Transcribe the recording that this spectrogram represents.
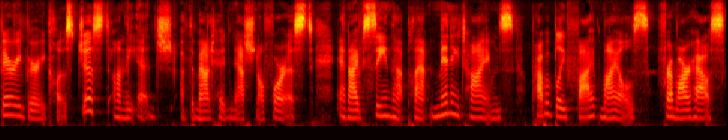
very, very close, just on the edge of the Mount Hood National Forest. And I've seen that plant many times, probably five miles from our house.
